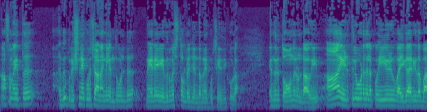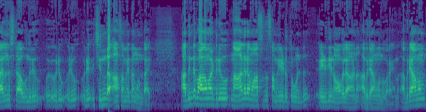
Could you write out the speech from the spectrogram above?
ആ സമയത്ത് അത് പുരുഷനെ കുറിച്ചാണെങ്കിൽ എന്തുകൊണ്ട് നേരെ എതിർവശത്തുള്ള ജെൻഡറിനെ കുറിച്ച് എഴുതിക്കൂടാ? എന്നൊരു തോന്നലുണ്ടാവുകയും ആ എഴുത്തിലൂടെ ചിലപ്പോൾ ഈ ഒരു വൈകാരികത ബാലൻസ്ഡ് ആവുന്നൊരു ഒരു ഒരു ഒരു ചിന്ത ആ സമയത്ത് അങ്ങ് ഉണ്ടായി അതിന്റെ ഭാഗമായിട്ടൊരു നാലര മാസത്തെ സമയം എടുത്തുകൊണ്ട് എഴുതിയ നോവലാണ് അഭിരാമം എന്ന് പറയുന്നത്. അഭിരാമം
